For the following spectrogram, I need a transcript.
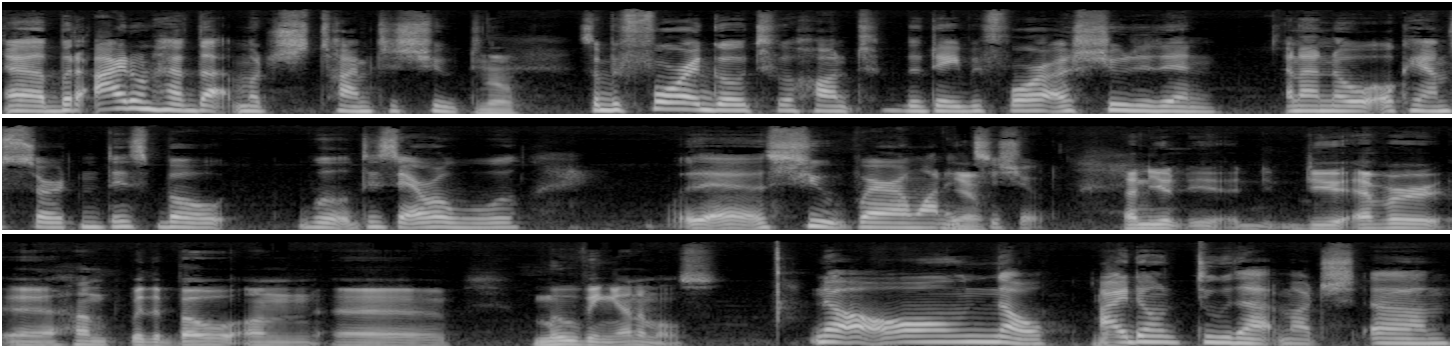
Uh, but I don't have that much time to shoot. No. So before I go to a hunt the day before, I shoot it in, and I know okay, I'm certain this bow will, this arrow will uh, shoot where I wanted Yeah. to shoot. And you, do you ever uh, hunt with a bow on uh, moving animals? No, no, I don't do that much. Um,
